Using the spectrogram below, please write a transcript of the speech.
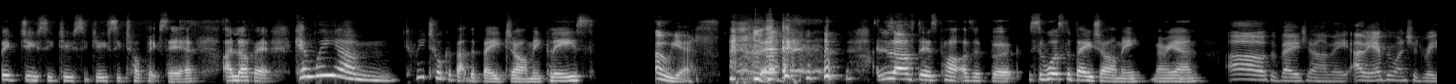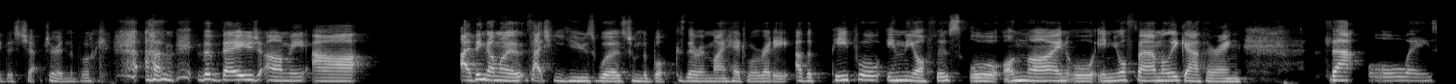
big juicy, juicy, juicy topics here. I love it. Can we um can we talk about the beige army, please? Oh yes. I love this part of the book. So what's the beige army, Marianne? Oh, the Beige Army. I mean, everyone should read this chapter in the book. Um, the Beige Army are, I think I'm going to actually use words from the book because they're in my head already, are the people in the office or online or in your family gathering that always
